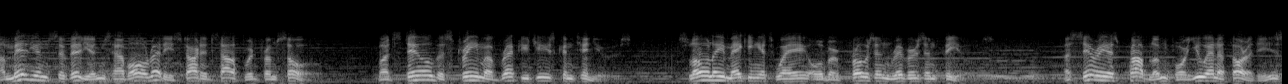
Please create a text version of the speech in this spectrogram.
A million civilians have already started southward from Seoul, but still the stream of refugees continues, slowly making its way over frozen rivers and fields. A serious problem for UN authorities,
